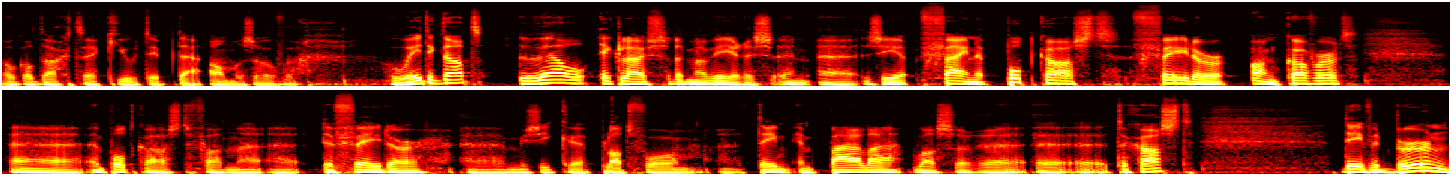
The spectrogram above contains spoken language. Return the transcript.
ook al dacht Q-Tip daar anders over. Hoe weet ik dat? Wel, ik luisterde maar weer eens een zeer fijne podcast. Fader Uncovered. een podcast van The Fader, muziekplatform. Tame Impala was er te gast. David Byrne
